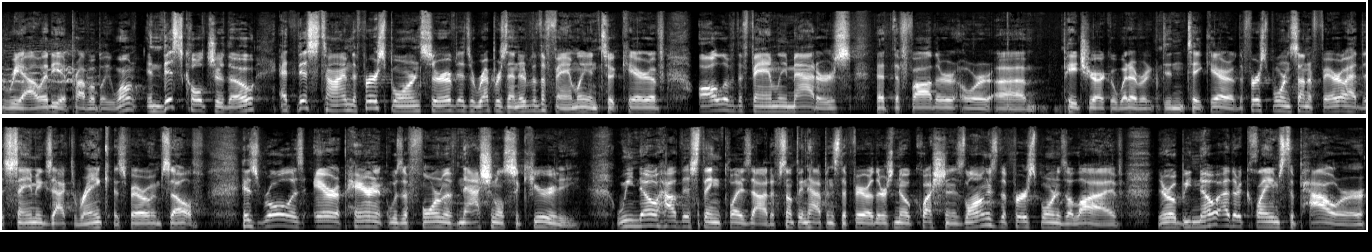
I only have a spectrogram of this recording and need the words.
reality, it probably won't. In this culture, though, at this time, the firstborn served as a representative of the family and took care of all of the family matters that the father or um, patriarch or whatever didn't take care of. The firstborn son of Pharaoh had the same exact rank as Pharaoh himself. His role as heir apparent was a form of national security. We know how this thing plays out. If something happens to Pharaoh, there's no question. As long as the firstborn is alive, there will be no other claims to power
